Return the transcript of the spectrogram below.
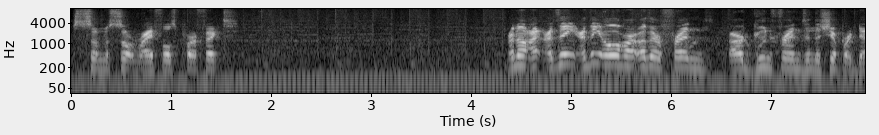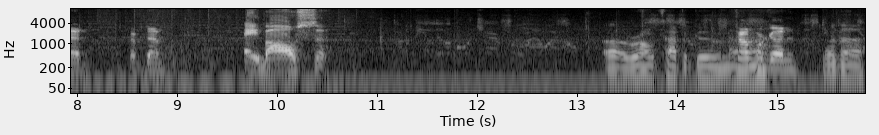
Some assault rifles, perfect. I know. I, I think I think all of our other friends, our goon friends in the ship, are dead. Of them. Hey, boss. Uh, wrong type of goon. Found more gun. With a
